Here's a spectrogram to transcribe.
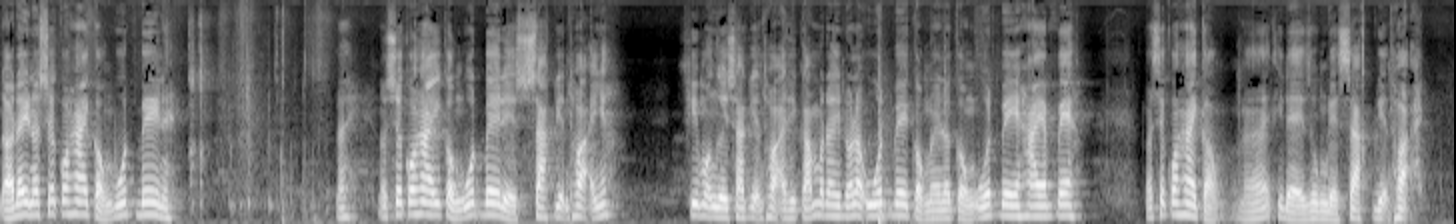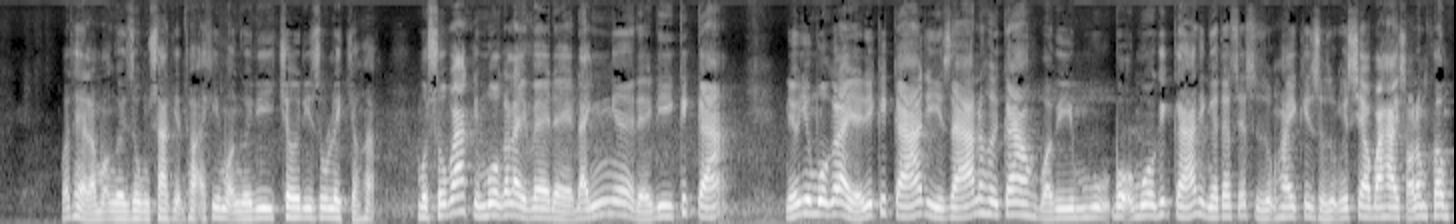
Ở đây nó sẽ có hai cổng USB này. Đây, nó sẽ có hai cổng USB để sạc điện thoại nhé khi mọi người sạc điện thoại thì cắm vào đây, đó là USB cổng này là cổng USB 2A nó sẽ có hai cổng. Đấy, thì để dùng để sạc điện thoại. Có thể là mọi người dùng sạc điện thoại khi mọi người đi chơi, đi du lịch chẳng hạn. Một số bác thì mua cái này về để đánh, để đi kích cá. Nếu như mua cái này để đi kích cá thì giá nó hơi cao, bởi vì bộ mua kích cá thì người ta sẽ sử dụng hay cái, sử dụng cái cell 32650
